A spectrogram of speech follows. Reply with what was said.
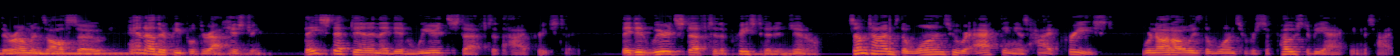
the Romans also, and other people throughout history, they stepped in and they did weird stuff to the high priesthood. They did weird stuff to the priesthood in general. Sometimes the ones who were acting as high priest were not always the ones who were supposed to be acting as high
